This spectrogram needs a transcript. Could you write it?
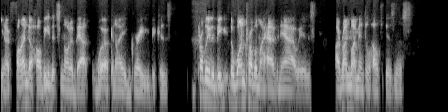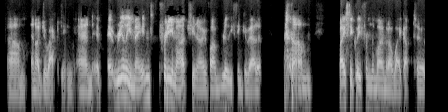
you know find a hobby that's not about work. And I agree because probably the big, the one problem I have now is I run my mental health business um, and I do acting, and it, it really means pretty much, you know, if I really think about it. Um, basically from the moment I wake up to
